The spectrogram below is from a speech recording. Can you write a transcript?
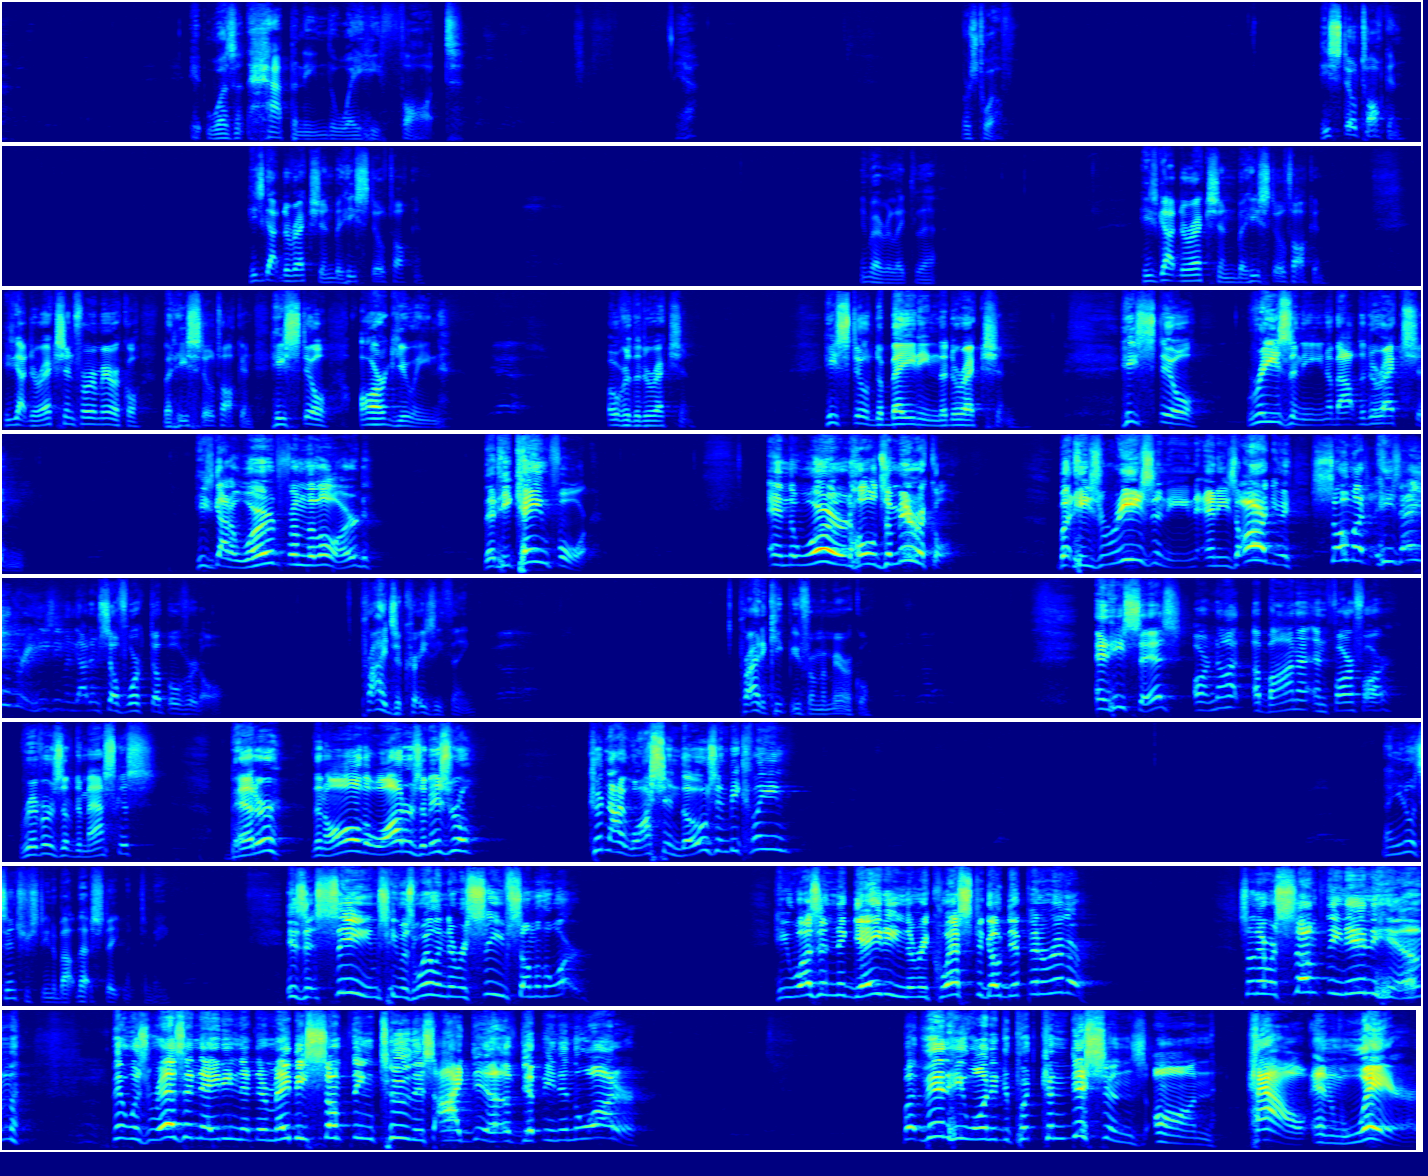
It wasn't happening the way he thought. Yeah. Verse 12. He's still talking. He's got direction, but he's still talking. Anybody relate to that? He's got direction, but he's still talking. He's got direction for a miracle, but he's still talking. He's still arguing over the direction. He's still debating the direction. He's still reasoning about the direction. He's got a word from the Lord that he came for. And the word holds a miracle. But he's reasoning and he's arguing so much, he's angry. He's even got himself worked up over it all. Pride's a crazy thing. Pride to keep you from a miracle. And he says, Are not Abana and Pharpar, rivers of Damascus, better than all the waters of Israel? Couldn't I wash in those and be clean? Now, you know what's interesting about that statement to me? Is it seems he was willing to receive some of the word. He wasn't negating the request to go dip in a river. So there was something in him that was resonating that there may be something to this idea of dipping in the water. But then he wanted to put conditions on how and where.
